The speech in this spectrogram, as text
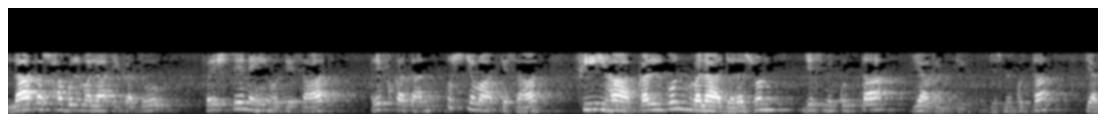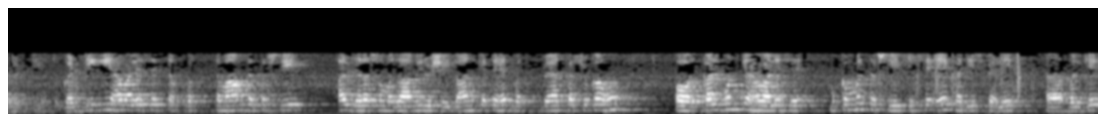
لا تصحب الملائکت فرشتے نہیں ہوتے ساتھ، رفقتا اس جماعت کے ساتھ. فیہا کلب ولا جرسن جس میں کتا یا گھنٹی ہو. جس میں کتا یا گھنٹی ہو۔ تو گھنٹی کی حوالے سے تمام تر تفصیل الجرس و مضامیر الشیطان کے تحت بیان کر چکا ہوں۔ اور کلبن کے حوالے سے مکمل تفصیل اس سے ایک حدیث پہلے بلکہ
